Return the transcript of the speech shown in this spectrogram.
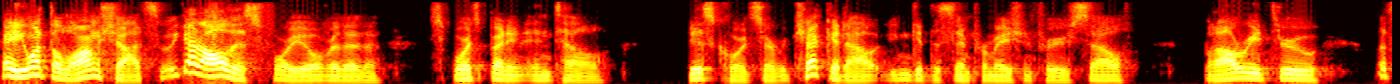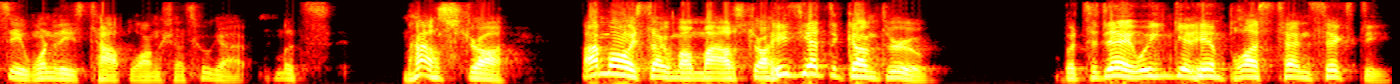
Hey, you want the long shots? We got all this for you over there, the Sports Betting Intel Discord server. Check it out. You can get this information for yourself. But I'll read through. Let's see one of these top long shots. Who got? Let's Myles Straw. I'm always talking about Myles Straw. He's yet to come through. But today we can get him plus 1060.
